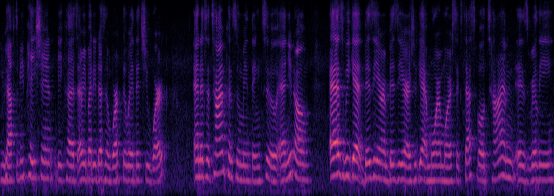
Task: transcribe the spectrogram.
you have to be patient because everybody doesn't work the way that you work. And it's a time consuming thing too. And, you know, as we get busier and busier, as you get more and more successful, time is really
